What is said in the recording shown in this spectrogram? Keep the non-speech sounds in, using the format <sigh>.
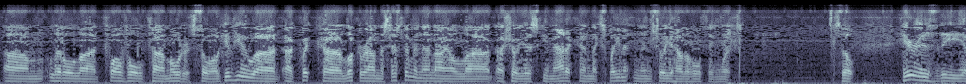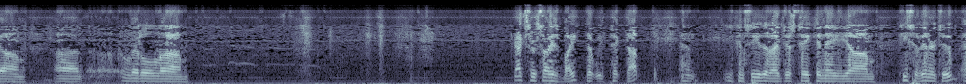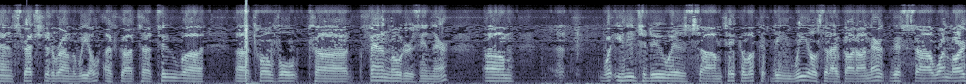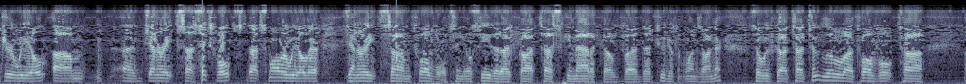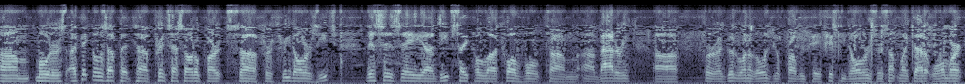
um, little uh, 12 volt uh, motors. So I'll give you uh, a quick uh, look around the system and then I'll uh, uh, show you a schematic and explain it and then show you how the whole thing works. So here is the um, uh, little um, exercise bike that we picked up and you can see that I've just taken a um, piece of inner tube and stretched it around the wheel. I've got uh, two uh, uh, 12 volt uh, fan motors in there. Uh, what you need to do is um, take a look at the wheels that I've got on there. This uh, one larger wheel um, uh, generates uh, 6 volts. That smaller wheel there generates um, 12 volts. And you'll see that I've got a schematic of uh, the two different ones on there. So we've got uh, two little uh, 12 volt uh, um, motors. I picked those up at uh, Princess Auto Parts uh, for $3 each. This is a uh, deep cycle uh, 12 volt um, uh, battery. Uh, for a good one of those, you'll probably pay $50 or something like that at Walmart.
